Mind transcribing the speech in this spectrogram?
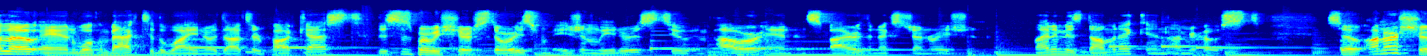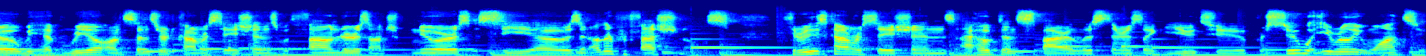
Hello, and welcome back to the Why You Know Doctor podcast. This is where we share stories from Asian leaders to empower and inspire the next generation. My name is Dominic, and I'm your host. So, on our show, we have real, uncensored conversations with founders, entrepreneurs, CEOs, and other professionals. Through these conversations, I hope to inspire listeners like you to pursue what you really want to,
